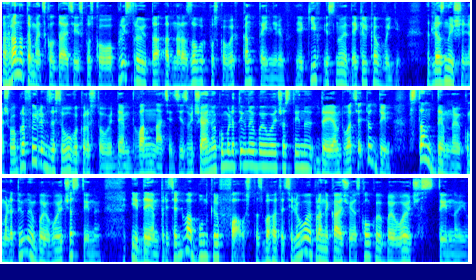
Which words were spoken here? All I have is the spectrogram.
Гранатомет складається із пускового пристрою та одноразових пускових контейнерів, яких існує декілька видів. Для знищення шваброфилів ЗСУ використовують ДМ-12 зі звичайною кумулятивною бойовою частиною, ДМ-21 з тандемною кумулятивною бойовою частиною і ДМ-32 бункер Фауст з багатоцільовою проникаючою осколкою бойовою частиною.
